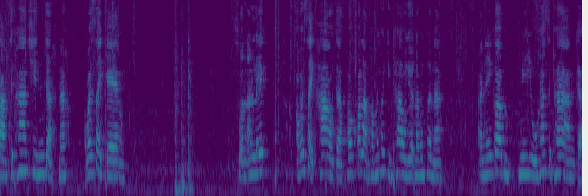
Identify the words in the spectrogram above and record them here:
สามสิบห้าชิ้นจ้ะนะ เอาไว้ใส่แกง ส่วนอันเล็ก เอาไว้ใส่ข้าวจ้ะ เพราะฝรั่งเขาไม่ค่อยกินข้าวเยอะนะเพื่อนๆนะ อันนี้ก็มีอยู่ห้าสิบห้าอันจ้ะ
